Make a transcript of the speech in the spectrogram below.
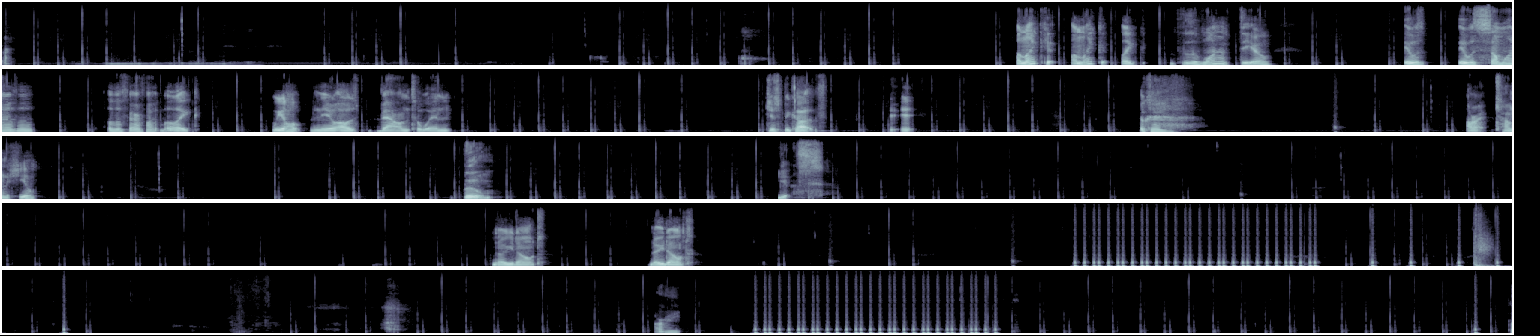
Unlike unlike like the one with Dio, it was it was somewhat of a of a fair fight, but like we all knew I was bound to win. Just because. It, Okay. Alright, time to heal. Boom. Yes. No, you don't. No, you don't.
